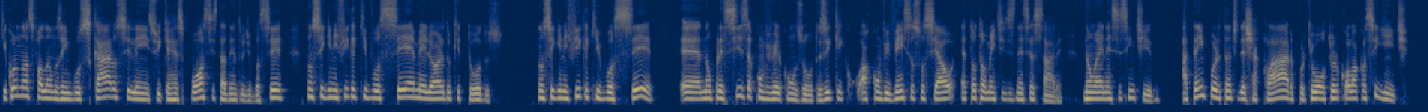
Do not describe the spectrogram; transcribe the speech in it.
que quando nós falamos em buscar o silêncio e que a resposta está dentro de você, não significa que você é melhor do que todos. Não significa que você é, não precisa conviver com os outros e que a convivência social é totalmente desnecessária. Não é nesse sentido. Até é importante deixar claro, porque o autor coloca o seguinte:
